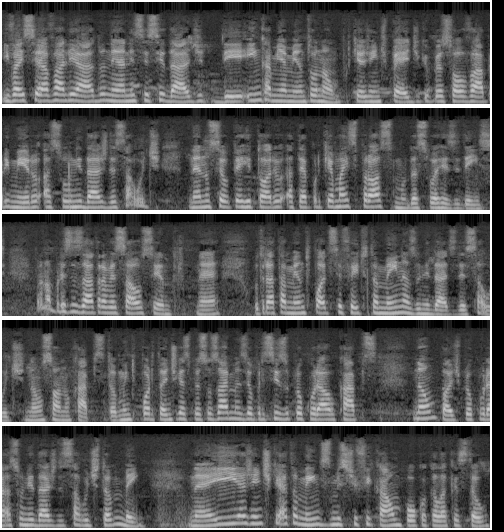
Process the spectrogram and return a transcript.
e vai ser avaliado né, a necessidade de encaminhamento ou não, porque a gente pede que o pessoal vá primeiro à sua unidade de saúde, né, no seu território, até porque é mais próximo da sua residência, para não precisar atravessar o centro. Né. O tratamento pode ser feito também nas unidades de saúde, não só no CAPS. Então é muito importante que as pessoas, ah, mas eu preciso procurar o CAPS. Não, pode procurar a sua unidade de saúde também. Né. E a gente quer também desmistificar um pouco aquela questão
